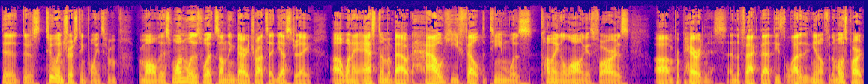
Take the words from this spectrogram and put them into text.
the, there's two interesting points from from all this. One was what something Barry Trotz said yesterday uh, when I asked him about how he felt the team was coming along as far as um, preparedness and the fact that these a lot of you know for the most part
